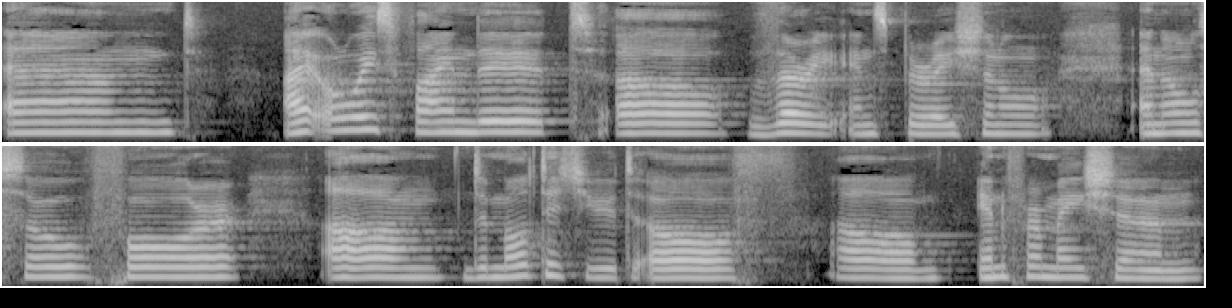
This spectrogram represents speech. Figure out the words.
And I always find it uh, very inspirational, and also for um, the multitude of um, information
